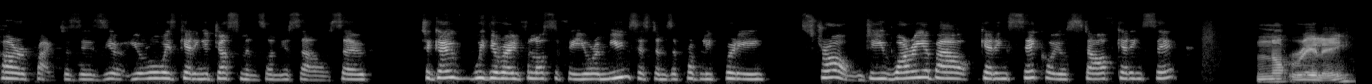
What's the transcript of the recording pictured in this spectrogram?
chiropractors is you're, you're always getting adjustments on yourself. So to go with your own philosophy, your immune systems are probably pretty strong. Do you worry about getting sick or your staff getting sick? Not really.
